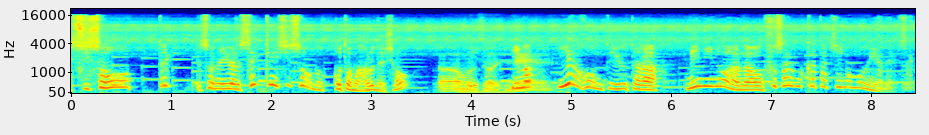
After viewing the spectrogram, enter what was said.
想ってそのいわゆる設計思想のこともあるでしょ？あうんそうですね。今イヤホンって言うたら耳の穴を塞ぐ形のもんやないですか、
